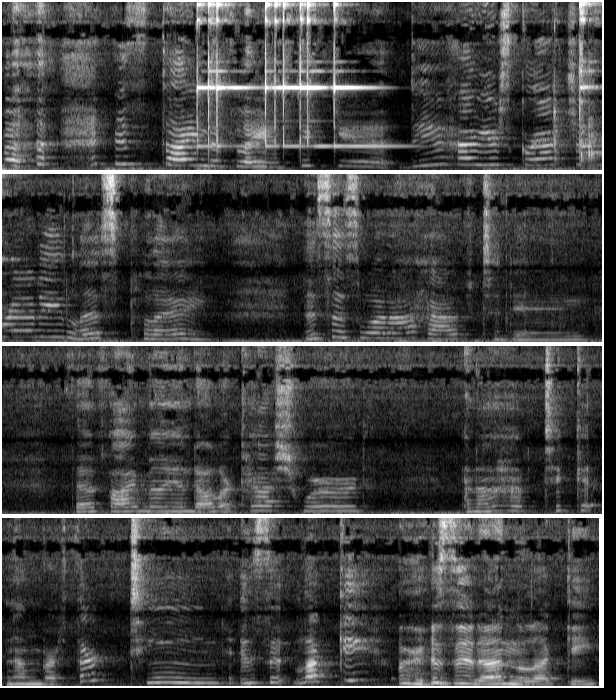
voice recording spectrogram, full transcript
but it's time to play a ticket. Do you have your scratcher ready? Let's play. This is what I have today. The $5 million cash word, and I have ticket number 13. Is it lucky or is it unlucky?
